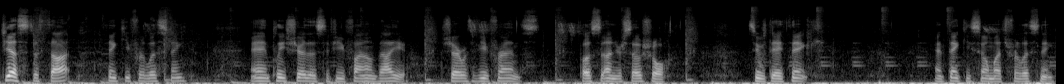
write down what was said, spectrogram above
just a thought. Thank you for listening, and please share this if you found value. Share it with a few friends. Post it on your social. See what they think. And thank you so much for listening.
